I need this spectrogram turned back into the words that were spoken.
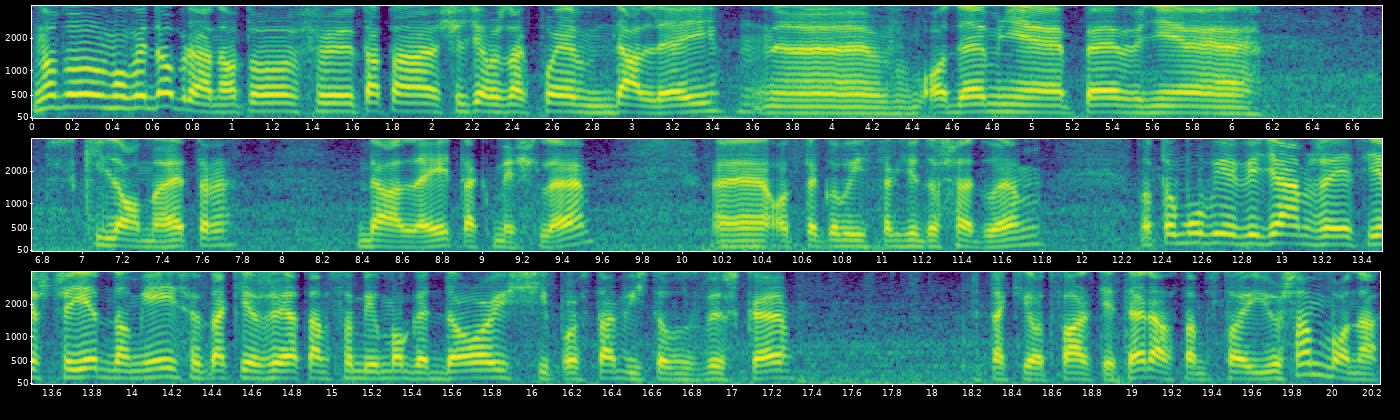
No to mówię, dobra, no to w- tata siedział, że tak powiem, dalej e, ode mnie pewnie z kilometr dalej, tak myślę, e, od tego miejsca, gdzie doszedłem. No to mówię, wiedziałem, że jest jeszcze jedno miejsce takie, że ja tam sobie mogę dojść i postawić tą zwyżkę. takie otwarcie. Teraz tam stoi już ambona,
